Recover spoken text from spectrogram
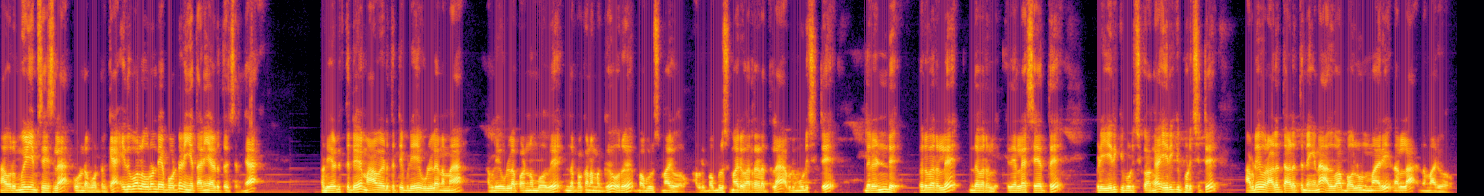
நான் ஒரு மீடியம் சைஸில் உருண்டை போட்டிருக்கேன். இது போல் உருண்டையை போட்டு நீங்கள் தனியாக எடுத்து வச்சுருங்க. அப்படி எடுத்துகிட்டு மாவை எடுத்துகிட்டு இப்படியே உள்ளே நம்ம அப்படியே உள்ளே பண்ணும்போது இந்த பக்கம் நமக்கு ஒரு பபுள்ஸ் மாதிரி வரும். அப்படி பபுள்ஸ் மாதிரி வர்ற இடத்துல அப்படி முடிச்சுட்டு இந்த ரெண்டு பெருவிரல் இந்த விரல் இதெல்லாம் சேர்த்து இப்படி இறுக்கி பிடிச்சிக்கோங்க. இறுக்கி பிடிச்சிட்டு அப்படியே ஒரு அழுத்து அழுத்துனீங்கன்னா அதுவாக பலூன் மாதிரி நல்லா இந்த மாதிரி வரும்.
